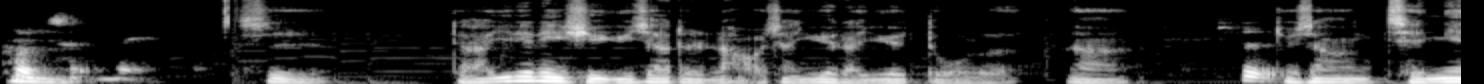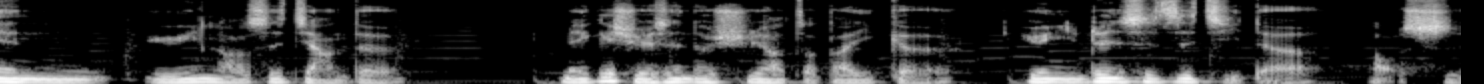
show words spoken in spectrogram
课程内容。嗯、是，对啊，因为练习瑜伽的人好像越来越多了。那是就像前面语音老师讲的，每个学生都需要找到一个愿意认识自己的老师。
